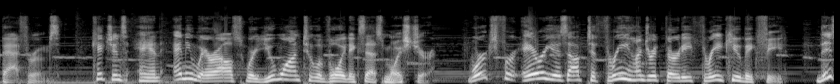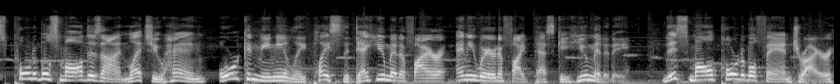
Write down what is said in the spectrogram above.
bathrooms, kitchens, and anywhere else where you want to avoid excess moisture. Works for areas up to 333 cubic feet. This portable small design lets you hang or conveniently place the dehumidifier anywhere to fight pesky humidity. This small portable fan dryer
